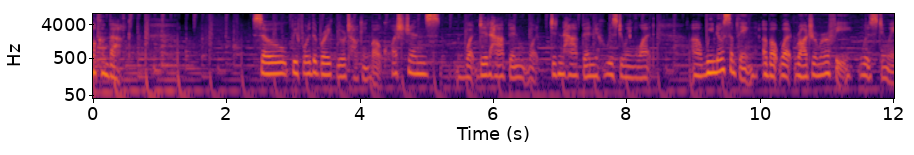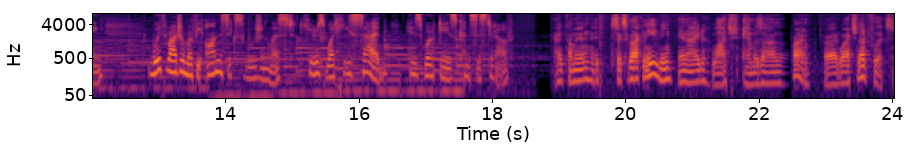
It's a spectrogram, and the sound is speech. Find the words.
Welcome back. So, before the break, we were talking about questions what did happen, what didn't happen, who was doing what. Uh, we know something about what Roger Murphy was doing. With Roger Murphy on this exclusion list, here's what he said his workdays consisted of. I'd come in at six o'clock in the evening and I'd watch Amazon Prime or I'd watch Netflix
